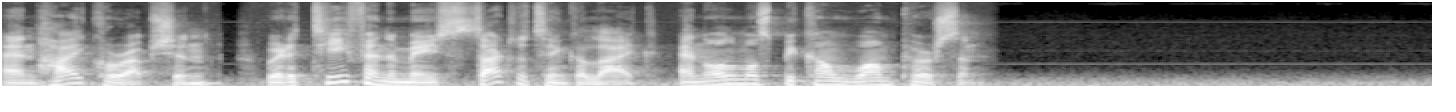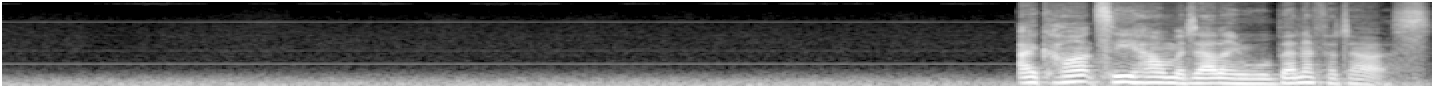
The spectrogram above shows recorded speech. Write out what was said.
And high corruption, where the thief and the mage start to think alike and almost become one person. I can't see how medallion will benefit us.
